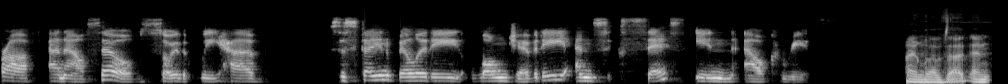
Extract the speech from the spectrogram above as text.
craft and ourselves so that we have sustainability, longevity, and success in our careers. I love that. And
